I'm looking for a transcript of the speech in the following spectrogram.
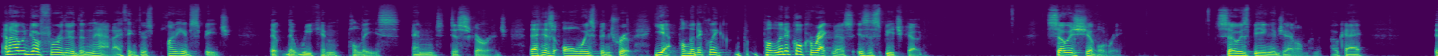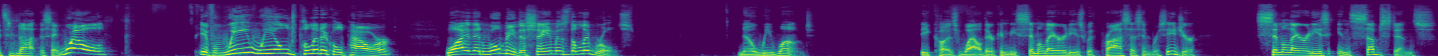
And I would go further than that. I think there's plenty of speech that, that we can police and discourage. That has always been true. Yeah, politically, political correctness is a speech code. So is chivalry. So is being a gentleman, okay? It's not the same. Well, if we wield political power, why then we'll be the same as the liberals. No, we won't. Because while there can be similarities with process and procedure, similarities in substance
